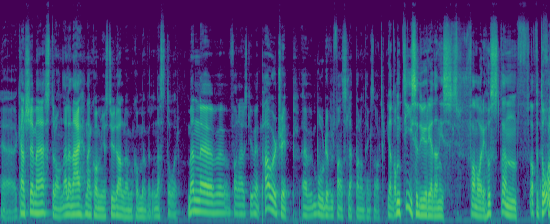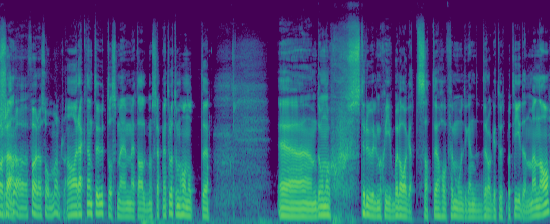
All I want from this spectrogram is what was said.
Eh, kanske Mastron, eller nej, den kommer ju, studioalbum kommer väl nästa år. Men uh, vad fan har jag skrivit med? Power Trip eh, borde väl fan släppa någonting snart. Ja, de teasade ju redan i, fan var det, hösten, för ett år sedan. Förra, förra sommaren tror jag. Ja, räkna inte ut oss med, med ett albumsläpp, men jag tror att de har något eh, eh, De har något strul med skivbolaget, så att det har förmodligen dragit ut på tiden. Men ja,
